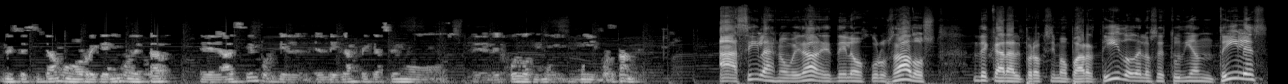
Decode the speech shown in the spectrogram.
necesitamos o requerimos de estar al 100 porque el, desgaste que hacemos en el juego es muy, muy importante. Así las novedades de los cruzados de cara al próximo partido de los estudiantiles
